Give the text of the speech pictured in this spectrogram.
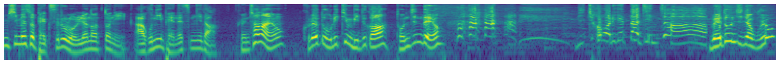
심심해서 벡스를 올려놨더니 아군이 ban했습니다. 괜찮아요. 그래도 우리 팀 mid가 던진대요. 미쳐버리겠다 진짜. 왜 던지냐고요?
